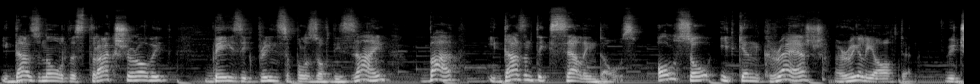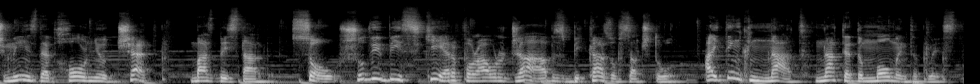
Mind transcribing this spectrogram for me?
It does know the structure of it, basic principles of design, but it doesn't excel in those. Also, it can crash really often, which means that whole new chat must be started. So, should we be scared for our jobs because of such tool? I think not, not at the moment at least.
